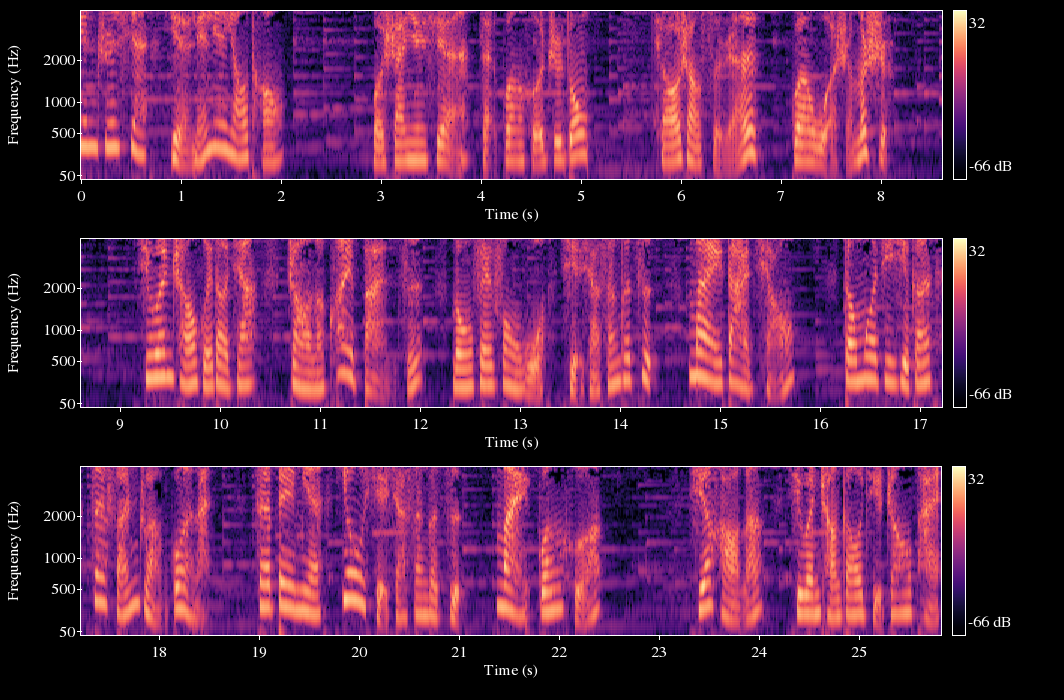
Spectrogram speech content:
阴知县也连连摇头：“我山阴县在关河之东，桥上死人，关我什么事？”徐文长回到家，找了块板子，龙飞凤舞写下三个字。卖大桥，等墨迹一干，再反转过来，在背面又写下三个字“卖关河”。写好了，徐文长高举招牌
